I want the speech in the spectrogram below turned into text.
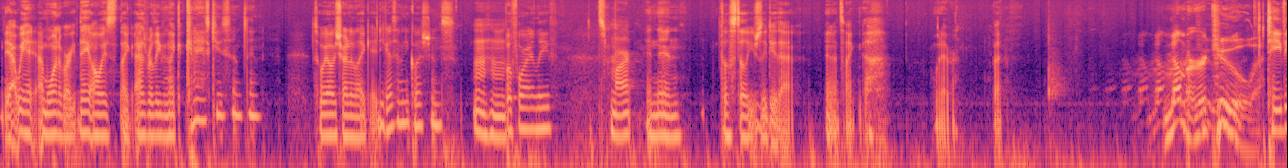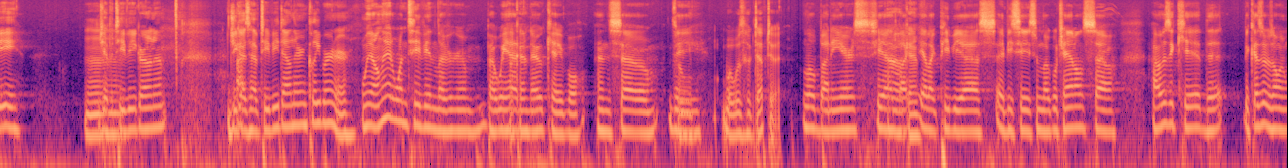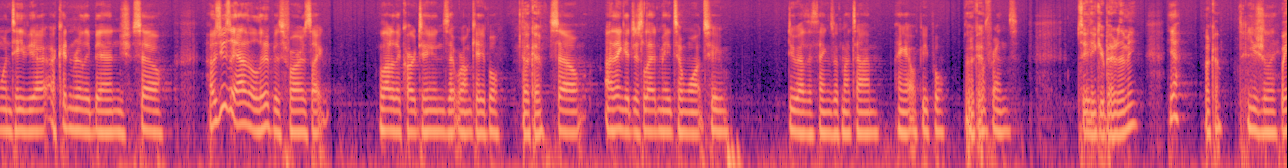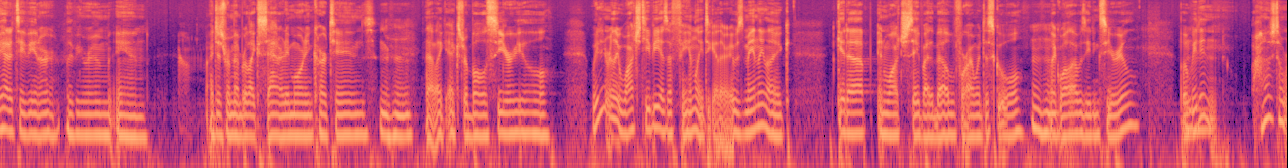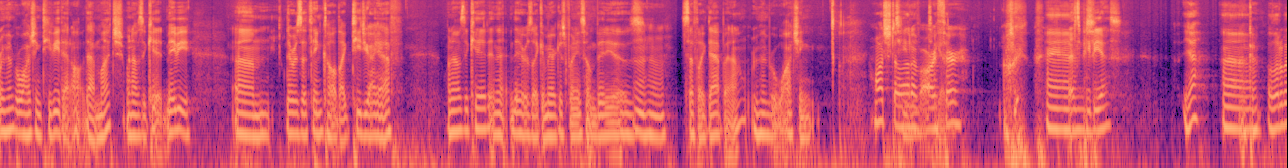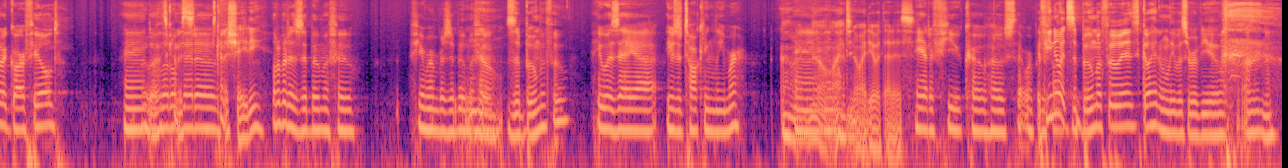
Yeah, we. I'm one of our. They always like as we're leaving, like, can I ask you something? So we always try to like, hey, do you guys have any questions Mm-hmm. before I leave? Smart. And then they'll still usually do that, and it's like, ugh, whatever. But Number two. TV. Did you have a Mm-hmm. TV growing up? Did you guys have TV down there in Cleburne, or We only had one TV in the living room, but we had Okay. no cable, and so the what was hooked up to it? little bunny ears. She had Oh, like okay. yeah, like PBS, ABC, some local channels. So I was a kid that because there was only one TV, I, I couldn't really binge. So I was usually out of the loop as far as like a lot of the cartoons that were on cable. Okay. So I think it just led me to want to do other things with my time, hang out with people, Okay. my friends. So you think you're better than me? Yeah. Okay. Usually. We had a TV in our living room, and I just remember like Saturday morning cartoons, Mm-hmm. that like extra bowl of cereal. We didn't really watch TV as a family together. It was mainly like get up and watch Saved by the Bell before I went to school, Mhm. like while I was eating cereal. But we Mhm. didn't. I just don't remember watching TV that that much when I was a kid. Maybe um, there was a thing called like TGIF when I was a kid, and that, there was like America's Funniest Home Videos, Mm-hmm. stuff like that. But I don't remember watching. Watched a lot of Arthur and That's PBS. Yeah. Um, Okay. A little bit of Garfield and Ooh, a little kinda bit of It's kind of shady. a little bit of Zoboomafoo. If you remember Zoboomafoo, No, Zoboomafoo. he was a uh, he was a talking lemur. Oh no, I have no idea what that is. He had a few co-hosts that were. If you know what Zoboomafoo is, go ahead and leave us a review on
